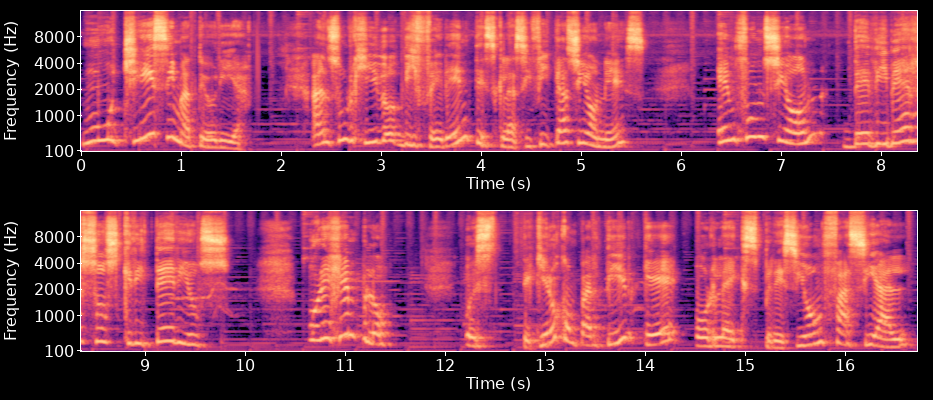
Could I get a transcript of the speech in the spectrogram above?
muchísima teoría. Han surgido diferentes clasificaciones en función de diversos criterios. Por ejemplo, pues te quiero compartir que por la expresión facial,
